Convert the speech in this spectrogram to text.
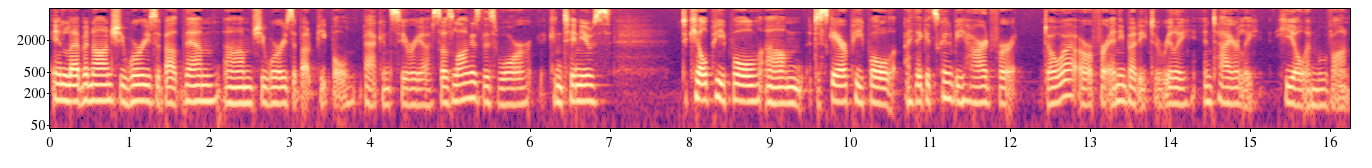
in Lebanon. She worries about them. Um, she worries about people back in Syria. So as long as this war continues to kill people, um, to scare people, I think it's going to be hard for Doa or for anybody to really entirely heal and move on.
